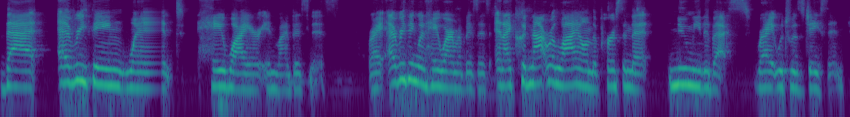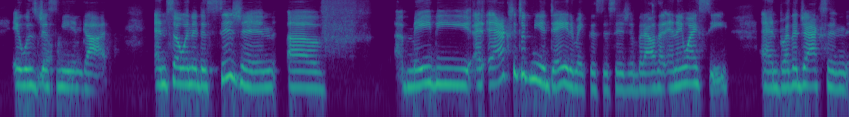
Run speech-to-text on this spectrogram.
that everything went haywire in my business, right? Everything went haywire in my business. And I could not rely on the person that knew me the best, right? Which was Jason. It was just yeah. me and God. And so, in a decision of maybe, it actually took me a day to make this decision, but I was at NAYC and Brother Jackson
